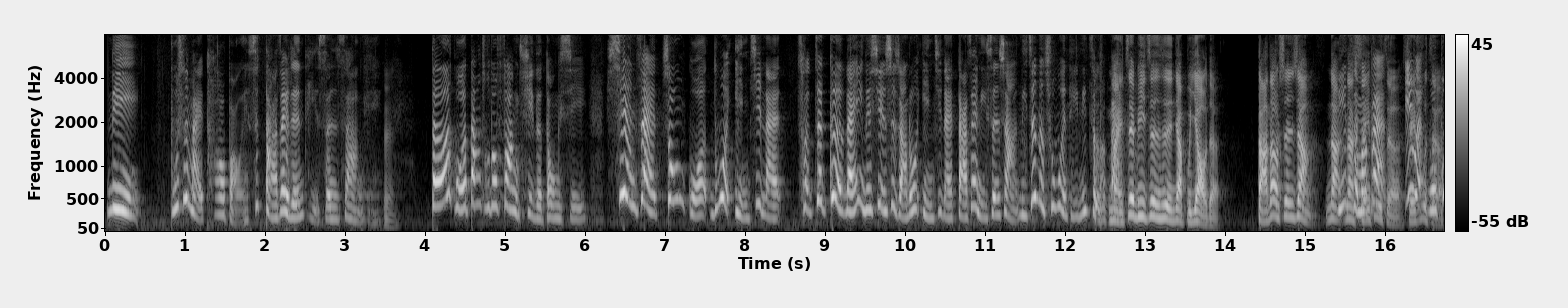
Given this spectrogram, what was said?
你不是买淘宝诶，是打在人体身上诶。对。德国当初都放弃的东西，现在中国如果引进来，从这个蓝营的县市长如果引进来打在你身上，你真的出问题，你怎么办？买这批真的是人家不要的，打到身上，那你怎么办？因为我不，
